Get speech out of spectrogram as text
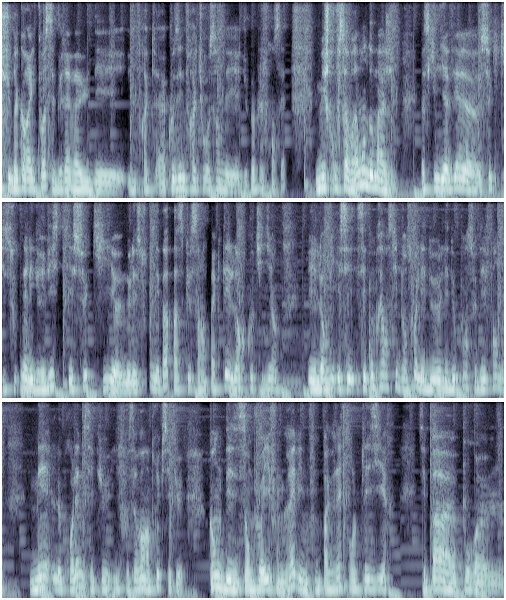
je suis d'accord avec toi, cette grève a, causé une fracture au sein du peuple français. Mais je trouve ça vraiment dommage, parce qu'il y avait euh, ceux qui soutenaient les grévistes et ceux qui euh, ne les soutenaient pas parce que ça impactait leur quotidien et leur vie. C'est compréhensible en soi, les deux, points se défendent. Mais le problème, c'est qu'il faut savoir un truc, c'est que quand des employés font grève, ils ne font pas grève pour le plaisir. C'est pas pour, euh,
